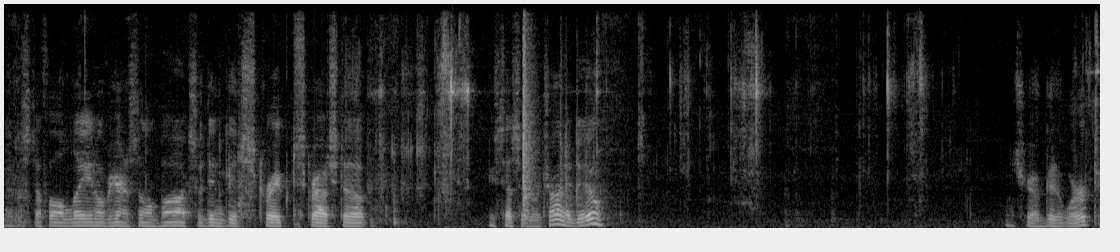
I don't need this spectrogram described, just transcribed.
Got stuff all laying over here in its own box so it didn't get scraped, scratched up. At least that's what we're trying to do. Not sure how good it worked.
